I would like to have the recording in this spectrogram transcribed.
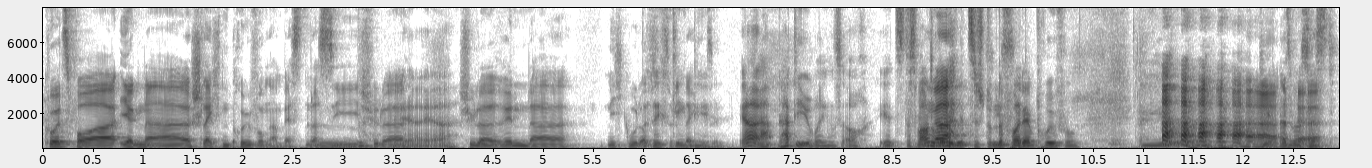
Kurz vor irgendeiner schlechten Prüfung am besten, dass die Schüler, Ja, ja. Schülerinnen da nicht gut auf sich zu sprechen sind. Ja, hat- die übrigens auch. Jetzt, das war sogar Ja. die letzte Stunde vor der Prüfung. Die, äh, die, also was heißt,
